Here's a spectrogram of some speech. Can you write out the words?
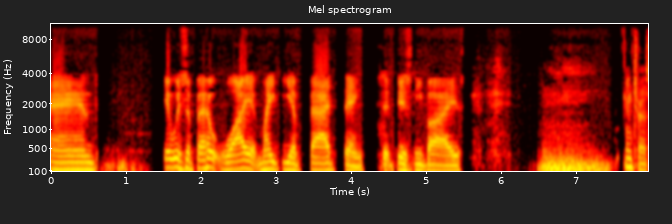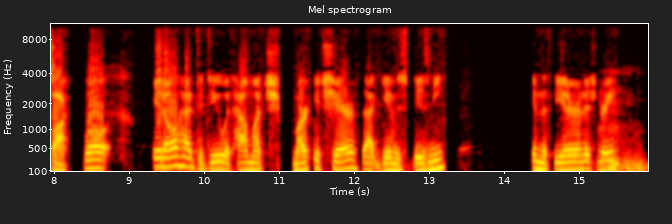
And it was about why it might be a bad thing that Disney buys Interesting. Fox. Well, it all had to do with how much market share that gives Disney in the theater industry. Mhm.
